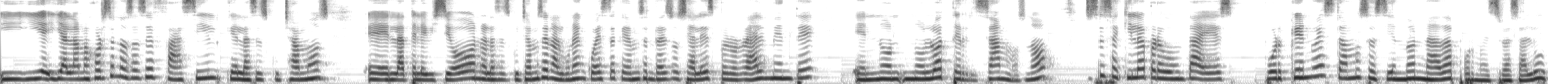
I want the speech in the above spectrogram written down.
y, a lo mejor se nos hace fácil que las escuchamos en la televisión o las escuchamos en alguna encuesta que vemos en redes sociales, pero realmente eh, no, no lo aterrizamos, ¿no? Entonces aquí la pregunta es, ¿por qué no estamos haciendo nada por nuestra salud?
